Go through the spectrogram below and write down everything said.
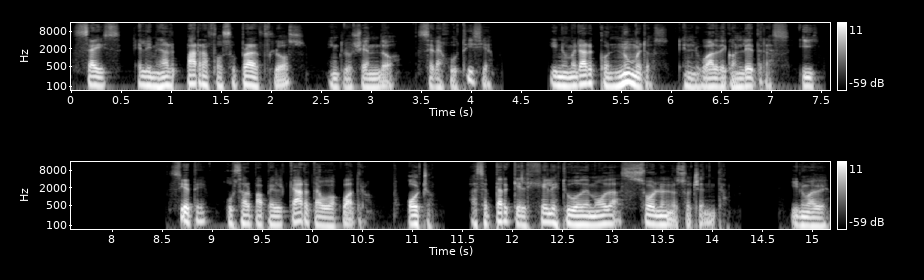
6. Eliminar párrafos superfluos, incluyendo ser a justicia. Y numerar con números en lugar de con letras y. 7. Usar papel carta o A4. 8. Aceptar que el gel estuvo de moda solo en los 80. Y 9.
